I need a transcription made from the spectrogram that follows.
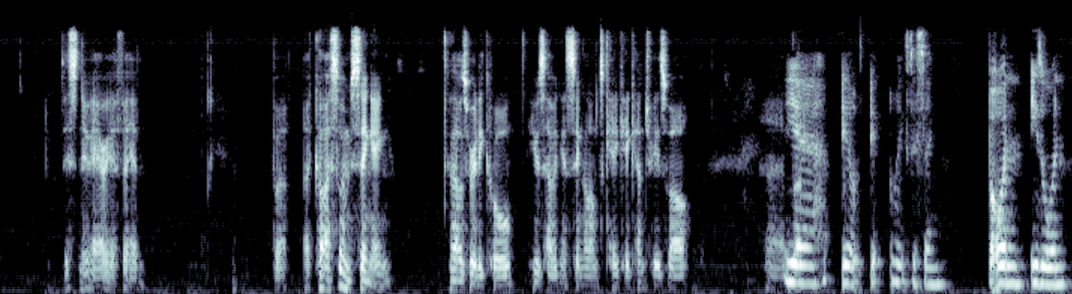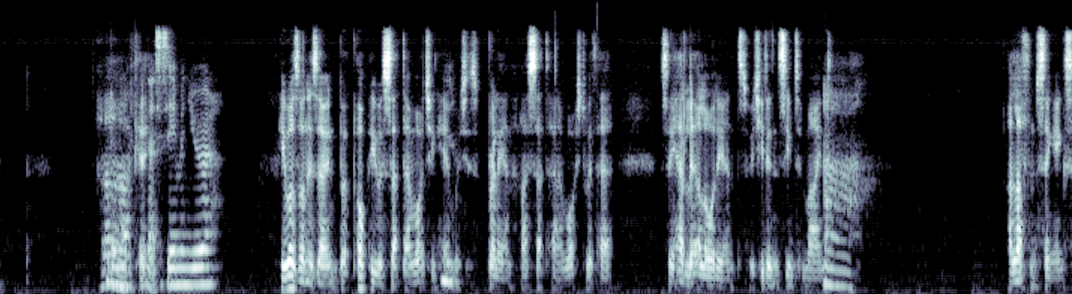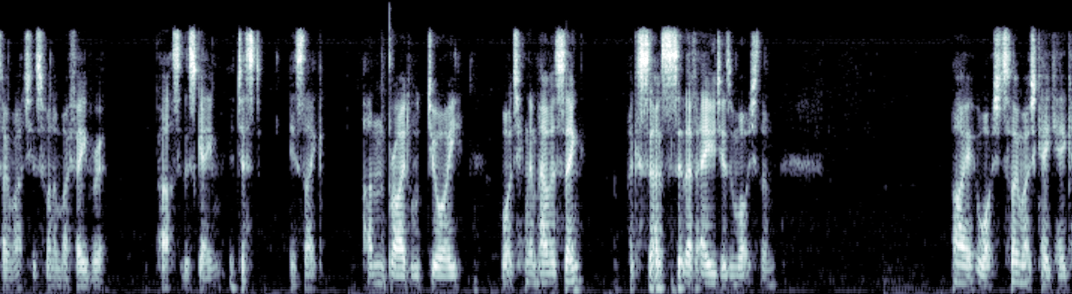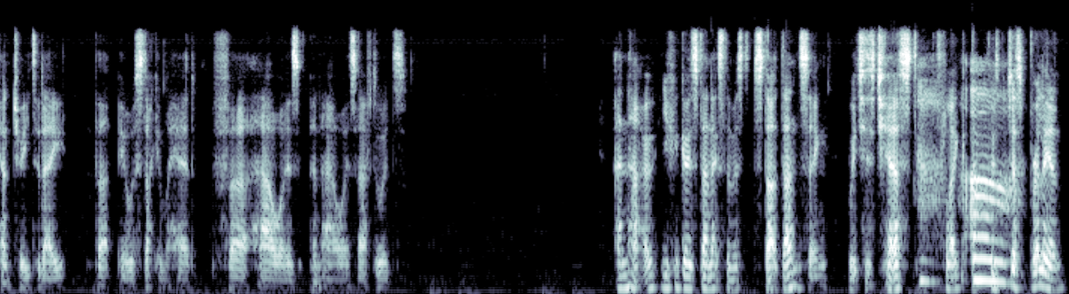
this new area for him. But I, I saw him singing. and That was really cool. He was having a sing along to KK Country as well. Uh, yeah, he, likes to sing, but on his own. I don't know Ah, if that's the same in your. He was on his own, but Poppy was sat down watching him, Yeah. which is brilliant. And I sat down and watched with her. So he had a little audience, which he didn't seem to mind. Ah, I love them singing so much. It's one of my favourite parts of this game. It just is like unbridled joy watching them have a sing. I could sit there for ages and watch them. I watched so much KK Country today that it was stuck in my head for hours and hours afterwards. And now you can go stand next to them and start dancing, which is just like it's ah. just brilliant.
